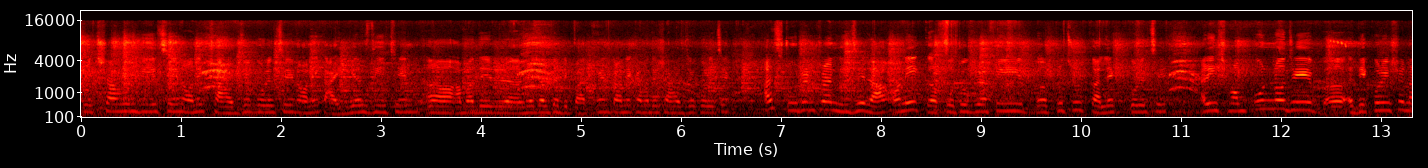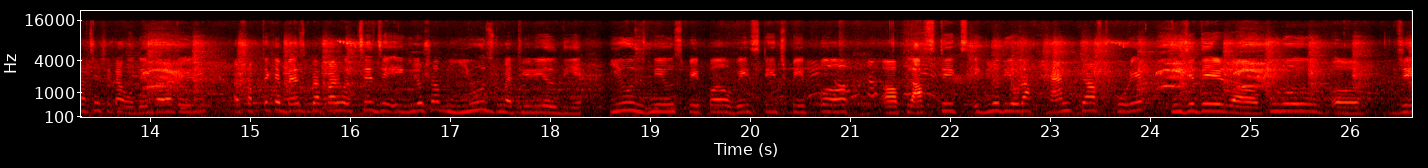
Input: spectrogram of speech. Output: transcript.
প্রোৎসাহন দিয়েছেন, অনেক সাহায্য করেছেন, অনেক আইডিয়াস দিয়েছেন। আমাদের হেড অফ দ্য ডিপার্টমেন্ট অনেক আমাদের সাহায্য করেছে। স্টুডেন্টরা নিজেরা অনেক ফটোগ্রাফি প্রচুর কালেক্ট করেছে। আর এই সম্পূর্ণ যে ডেকোরেশন আছে সেটা ওদের দ্বারা তৈরি। আর সবথেকে বেস্ট ব্যাপার হচ্ছে যে, এইগুলো সব ইউজড ম্যাটেরিয়াল দিয়ে used newspaper wastage paper plastics এগুলো দিয়ে ওরা হ্যান্ডক্রাফট করে নিজেদের পুরো যে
